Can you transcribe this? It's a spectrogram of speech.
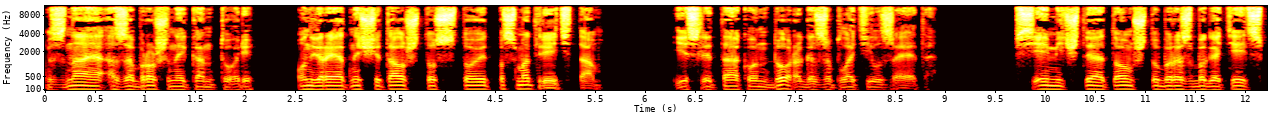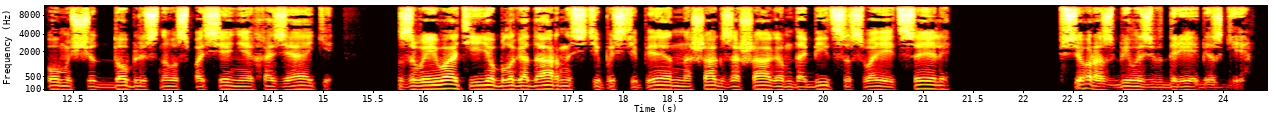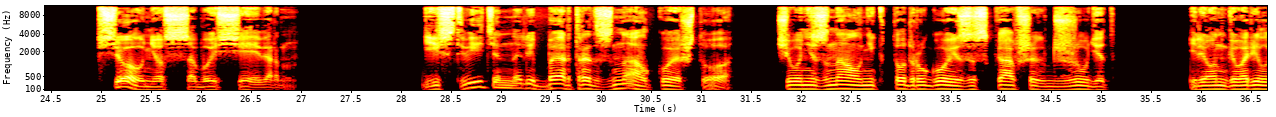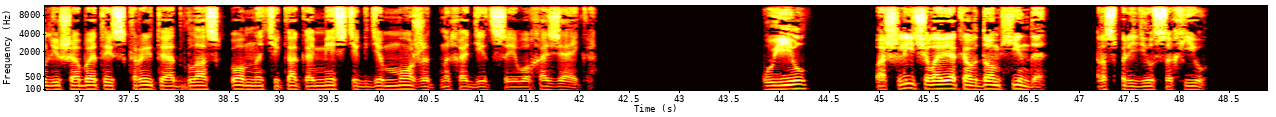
Зная о заброшенной конторе, он, вероятно, считал, что стоит посмотреть там. Если так, он дорого заплатил за это. Все мечты о том, чтобы разбогатеть с помощью доблестного спасения хозяйки, завоевать ее благодарность и постепенно, шаг за шагом добиться своей цели, все разбилось в дребезги. Все унес с собой Северн. Действительно ли Бертред знал кое-что, чего не знал никто другой из искавших Джудит? Или он говорил лишь об этой скрытой от глаз комнате, как о месте, где может находиться его хозяйка? «Уилл, пошли человека в дом Хинде», — распорядился Хью.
